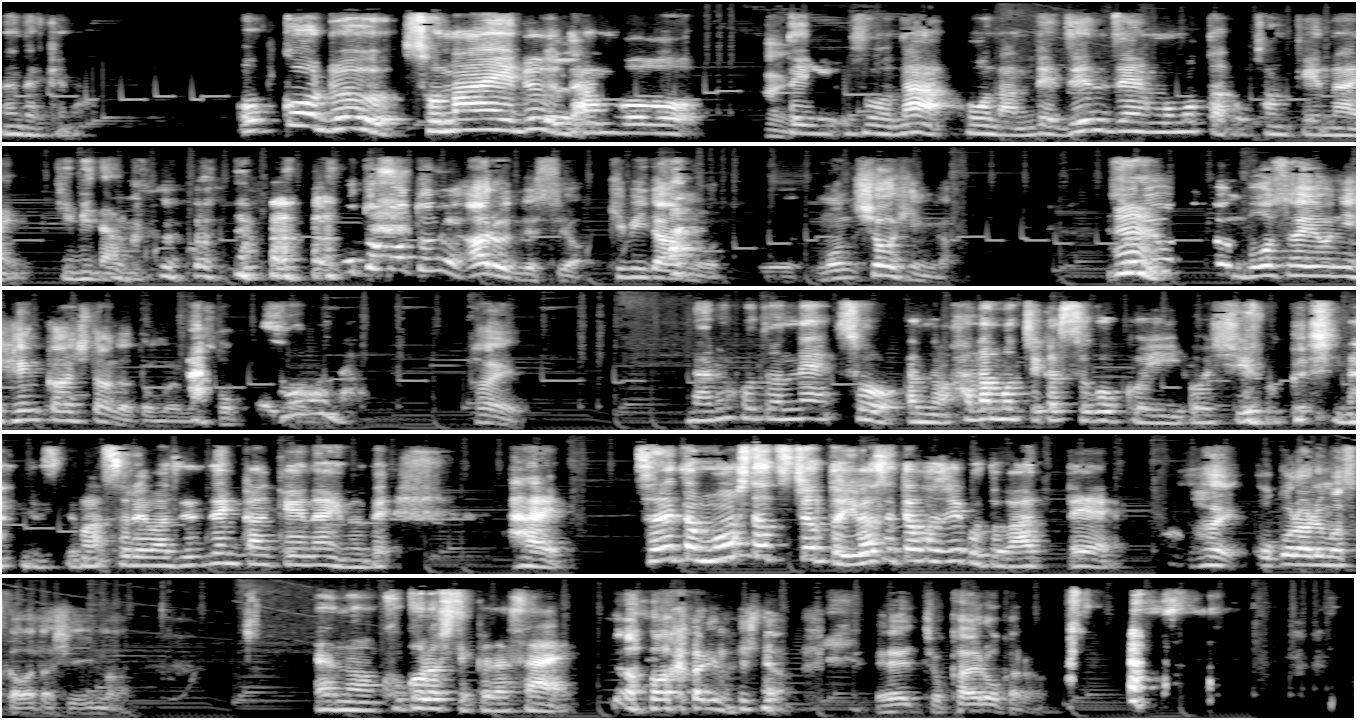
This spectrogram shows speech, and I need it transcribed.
なんだっけな。起こる、備える団子っていう風な方なんで、全然桃太郎関係ないきび団子。もともとね、あるんですよ。きびだんごっていうもん商品が。それを分防災用に変換したんだと思います。あそうなはい。なるほどね。そう、あの、腹持ちがすごくいい美味しいお菓子なんですけど、まあ、それは全然関係ないので、はい。それともう一つちょっと言わせてほしいことがあって、はい。怒られますか？私、今。あの、心してください。あ、わかりました。えーちょ、帰ろうかな。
